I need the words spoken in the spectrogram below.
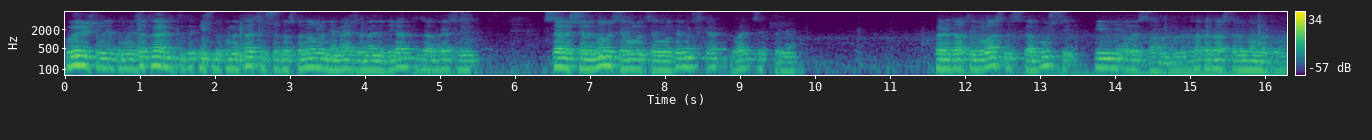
Вирішили, я думаю, затвердити технічну документацію щодо встановлення меж земельної ділянки за адресою селище Леновиця, вулиця Володимирська, 23. Передати у власність Кабушці Інні Олександрівни за кадастровим номером.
